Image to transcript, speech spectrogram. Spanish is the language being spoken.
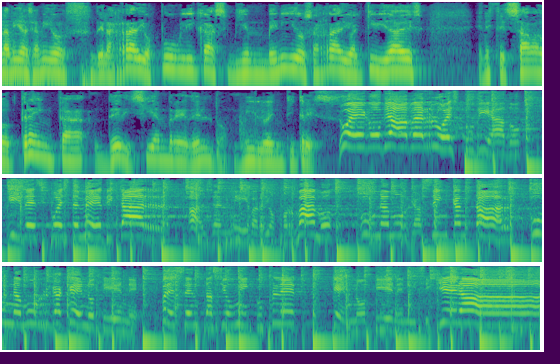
¿Qué tal amigas y amigos de las radios públicas? Bienvenidos a Radioactividades en este sábado 30 de diciembre del 2023. Luego de haberlo estudiado y después de meditar, allá en mi barrio formamos una murga sin cantar, una murga que no tiene presentación ni couplet, que no tiene ni siquiera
